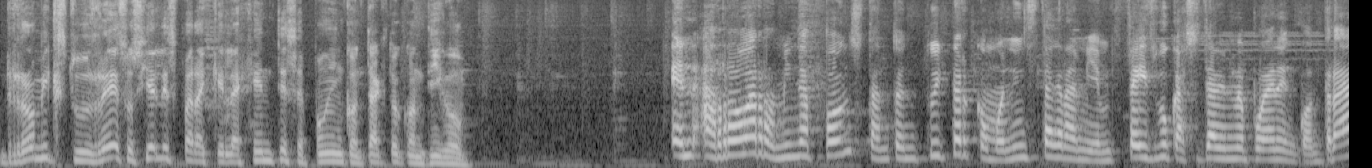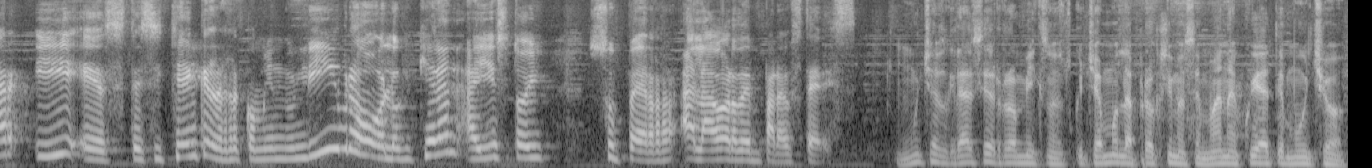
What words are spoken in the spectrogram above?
Romix, tus redes sociales para que la gente se ponga en contacto contigo. En arroba Romina Pons, tanto en Twitter como en Instagram y en Facebook, así también me pueden encontrar. Y este, si quieren que les recomiende un libro o lo que quieran, ahí estoy súper a la orden para ustedes. Muchas gracias, Romix. Nos escuchamos la próxima semana. Cuídate mucho.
